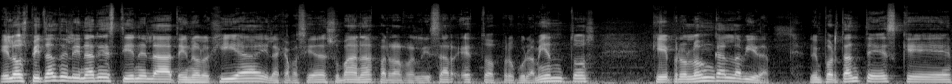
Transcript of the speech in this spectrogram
El Hospital de Linares tiene la tecnología y las capacidades humanas para realizar estos procuramientos que prolongan la vida. Lo importante es que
